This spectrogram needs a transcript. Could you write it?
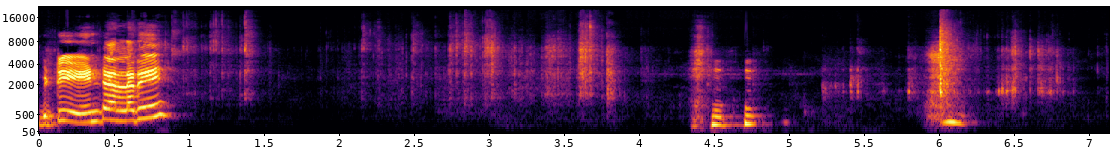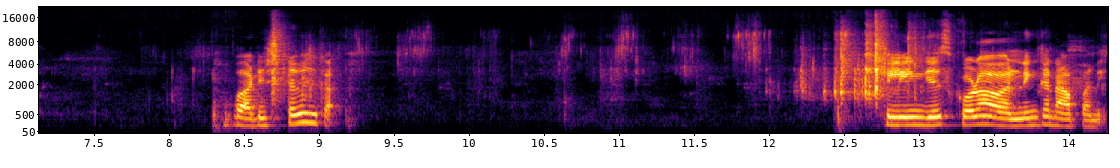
బిట్టు ఏంటి అల్లరి? వాటి ఇష్టం ఇంకా. క్లీన్ చేసుకోవడం అవన్నీ ఇంకా నా పని.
